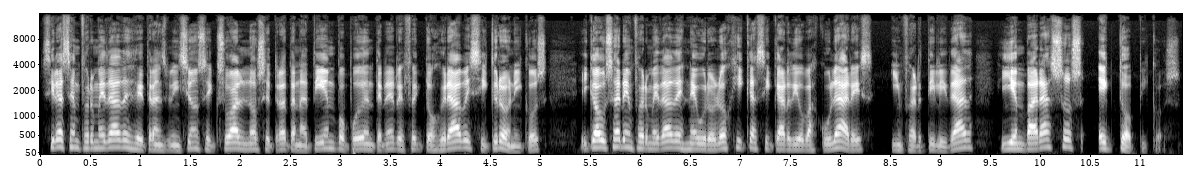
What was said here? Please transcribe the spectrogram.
Si las enfermedades de transmisión sexual no se tratan a tiempo, pueden tener efectos graves y crónicos y causar enfermedades neurológicas y cardiovasculares, infertilidad y embarazos ectópicos.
